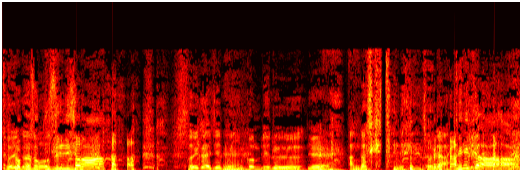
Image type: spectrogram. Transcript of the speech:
저희가 옆에서 뭐- 구슬리지 마. 저희가 이제 뭐 예. 인건비를 예. 안 가시겠다는 얘기는 전혀 아니에요. 그러니까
